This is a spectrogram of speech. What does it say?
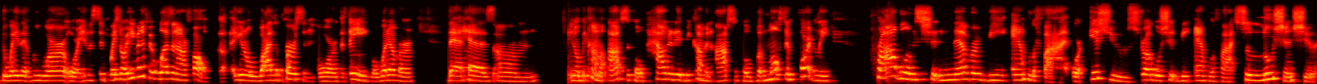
the way that we were or in the situation or even if it wasn't our fault uh, you know why the person or the thing or whatever that has um you know become an obstacle how did it become an obstacle but most importantly problems should never be amplified or issues struggles should be amplified solutions should.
